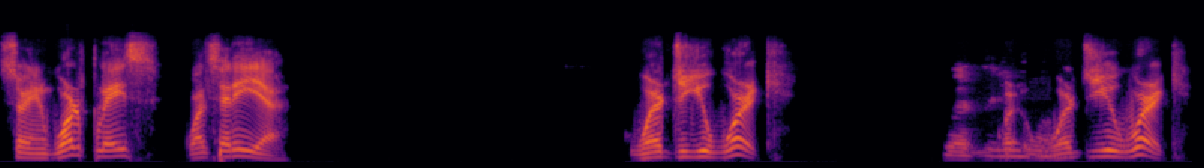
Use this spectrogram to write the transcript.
so in workplace, ¿cuál sería? Where do you work? Where do Where, you work? where do you work?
